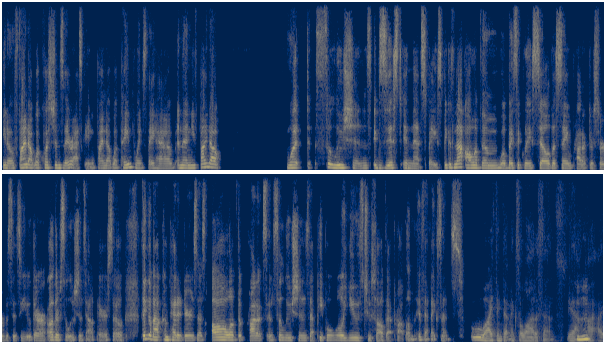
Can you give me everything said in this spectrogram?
you know, find out what questions they're asking, find out what pain points they have, and then you find out what solutions exist in that space because not all of them will basically sell the same product or service as you. There are other solutions out there. So think about competitors as all of the products and solutions that people will use to solve that problem if that makes sense. Ooh, i think that makes a lot of sense. Yeah mm-hmm. I,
